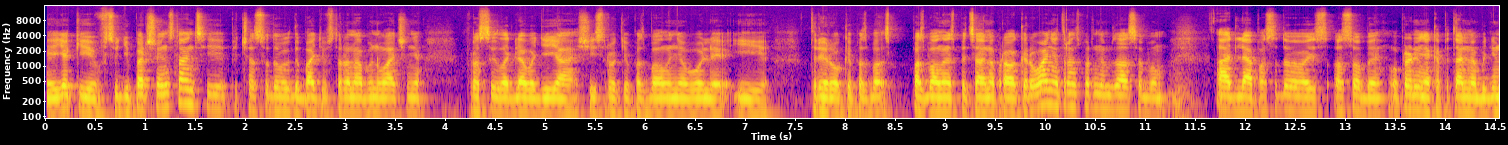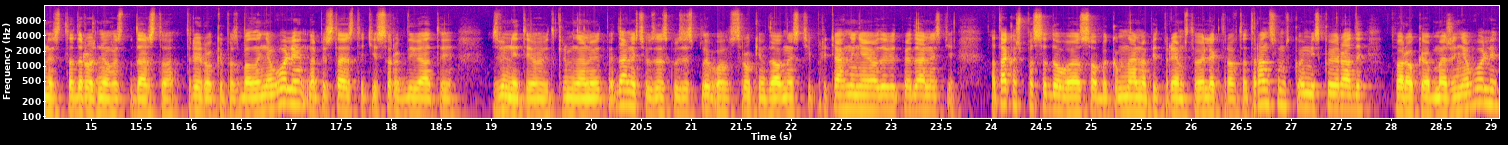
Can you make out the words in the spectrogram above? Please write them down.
Як і в суді першої інстанції, під час судових дебатів сторона обвинувачення просила для водія 6 років позбавлення волі і 3 роки позба- позбавлення спеціального права керування транспортним засобом. А для посадової особи управління капітального будівництва та дорожнього господарства 3 роки позбавлення волі на підставі статті 49 звільнити його від кримінальної відповідальності у зв'язку зі спливом сроків давності притягнення його до відповідальності, а також посадової особи комунального підприємства «Електроавтотранс» Сумської міської ради 2 роки обмеження волі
